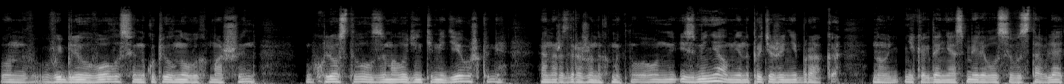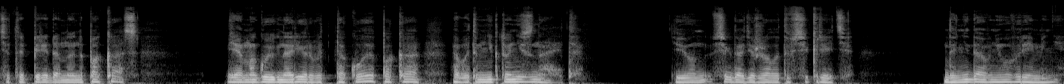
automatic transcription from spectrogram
Он выбелил волосы, накупил новых машин, ухлёстывал за молоденькими девушками. Она раздраженно хмыкнула. Он изменял мне на протяжении брака, но никогда не осмеливался выставлять это передо мной на показ. Я могу игнорировать такое, пока об этом никто не знает. И он всегда держал это в секрете. До недавнего времени.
